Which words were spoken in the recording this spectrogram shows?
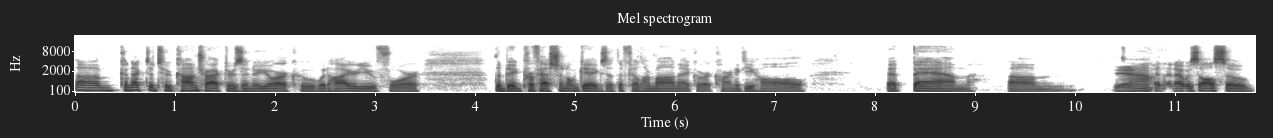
um, connected to contractors in New York who would hire you for the big professional gigs at the Philharmonic or at Carnegie Hall, at BAM. Um, Yeah. and then I was also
